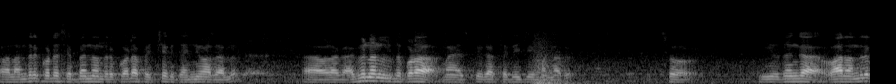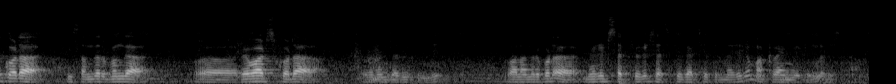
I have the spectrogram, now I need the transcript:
వాళ్ళందరికీ కూడా సిబ్బంది అందరూ కూడా ప్రత్యేక ధన్యవాదాలు. ఆ, వాళ్ళకి అభినందనలు కూడా మా ఎస్పీ గారు తెలియజేయమన్నారు. సో ఈ విధంగా వారందరికీ కూడా ఈ సందర్భంగా రివార్డ్స్ కూడా ఇవ్వడం జరుగుతుంది. వాళ్ళందరూ కూడా మెరిట్ సర్టిఫికేట్స్ ఎస్పీ గారి చేతుల మీదుగా మా క్రైమ్ మీటింగ్లో ఇస్తాం.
